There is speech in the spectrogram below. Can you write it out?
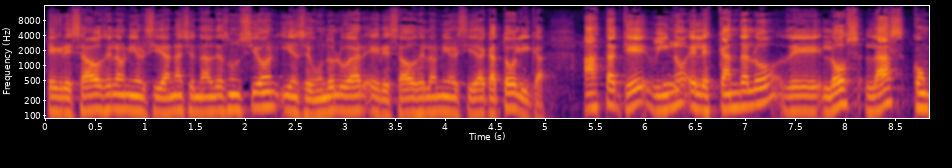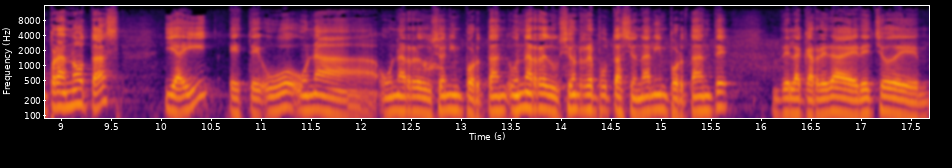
egresados de la Universidad Nacional de Asunción y en segundo lugar egresados de la Universidad Católica, hasta que vino el escándalo de los las compranotas y ahí este, hubo una, una reducción importante, una reducción reputacional importante de la carrera de Derecho de,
